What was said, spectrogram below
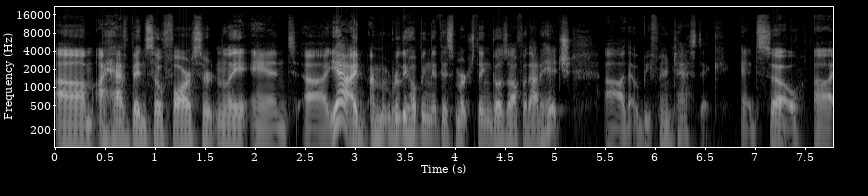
Um, I have been so far certainly, and uh, yeah, I, am really hoping that this merch thing goes off without a hitch. Uh, that would be fantastic. And so, uh,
